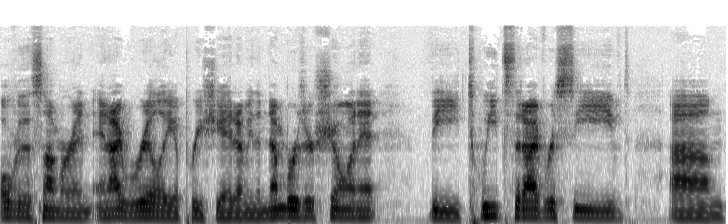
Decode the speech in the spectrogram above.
over the summer, and, and I really appreciate it. I mean, the numbers are showing it, the tweets that I've received, um,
